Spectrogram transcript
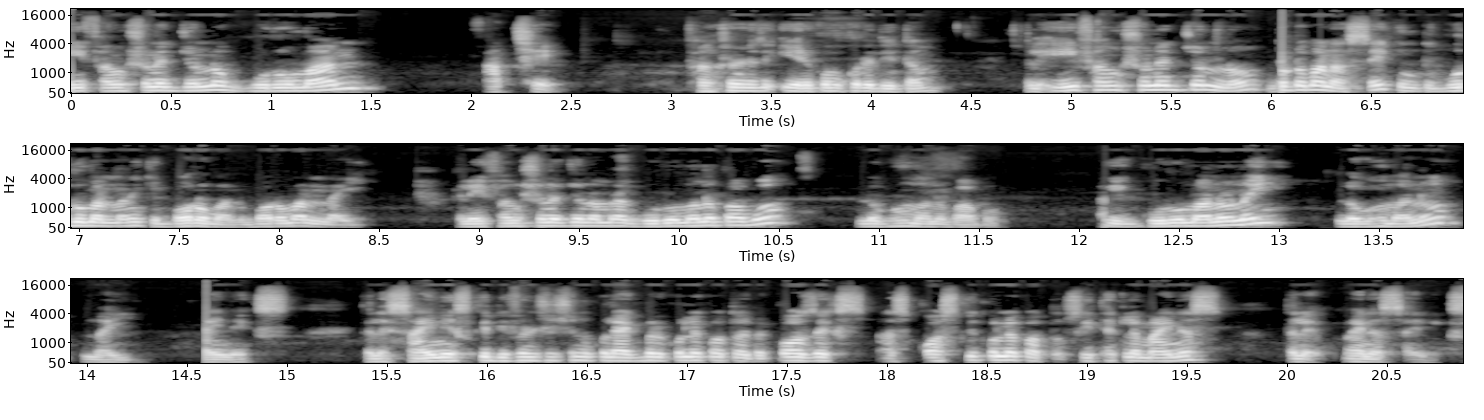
এই ফাংশনের জন্য গুরুমান আছে। ফাংশন যদি এরকম করে দিতাম, তাহলে এই ফাংশনের জন্য ছোট মান আছে, কিন্তু গুরুমান মানে কি? বড় মান বড় মান নাই। তাহলে এই ফাংশনের জন্য আমরা গুরুমানও পাবো লঘুমানও পাবো। এই গুরুমানও নাই লঘুমানও নাই। সাইন এক্স তাহলে সাইন এক্স কে ডিফারেন্সিয়েশন করলে একবার করলে কত হবে? কজ এক্স আর কস কে করলে কত? সি থাকলে মাইনাস তাহলে মাইনাস সাইন এক্স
